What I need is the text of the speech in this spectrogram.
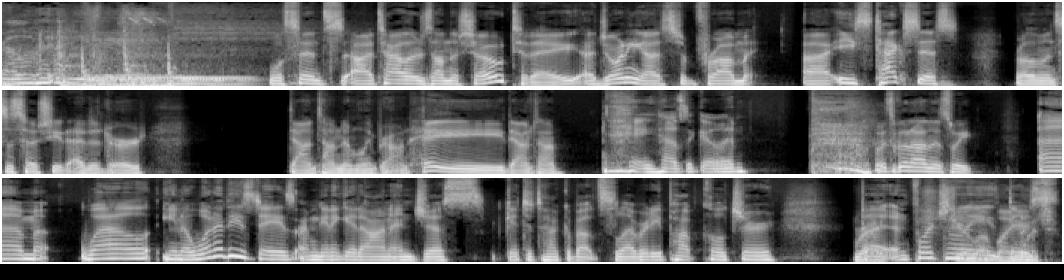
Relevant news. Well, since uh, Tyler's on the show today, uh, joining us from uh, East Texas, Relevance Associate Editor, Downtown Emily Brown. Hey, Downtown. Hey, how's it going? What's going on this week? Um, well, you know, one of these days I'm going to get on and just get to talk about celebrity pop culture. Right. But unfortunately, there's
